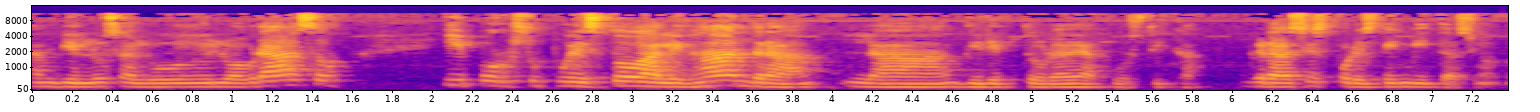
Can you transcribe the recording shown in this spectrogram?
también lo saludo y lo abrazo, y por supuesto a Alejandra, la directora de acústica. Gracias por esta invitación.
